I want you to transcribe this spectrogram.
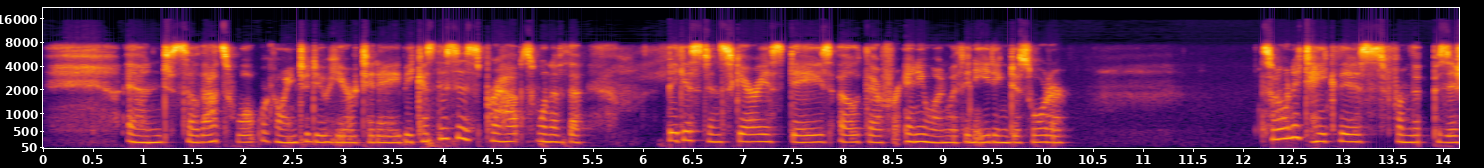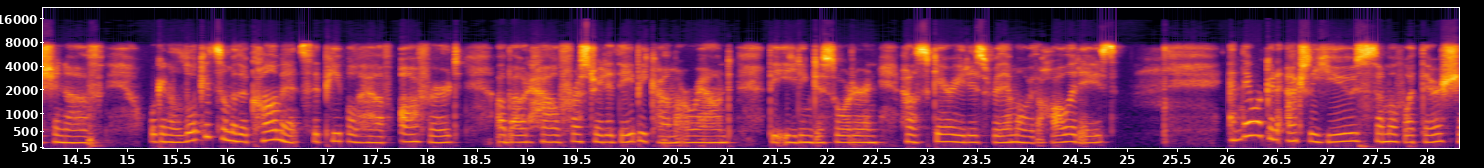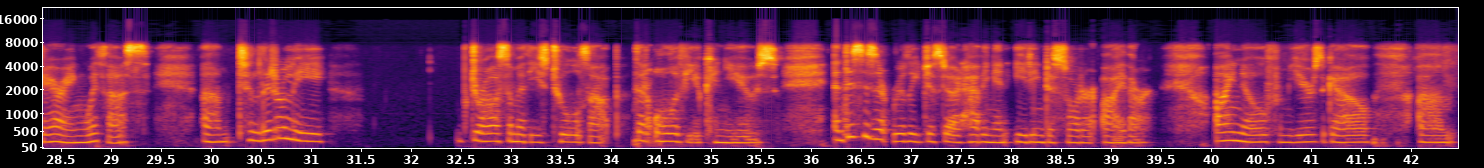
And so that's what we're going to do here today because this is perhaps one of the biggest and scariest days out there for anyone with an eating disorder. So I want to take this from the position of we're going to look at some of the comments that people have offered about how frustrated they become around the eating disorder and how scary it is for them over the holidays. And then we're going to actually use some of what they're sharing with us um, to literally draw some of these tools up that all of you can use. And this isn't really just about having an eating disorder either. I know from years ago, um,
